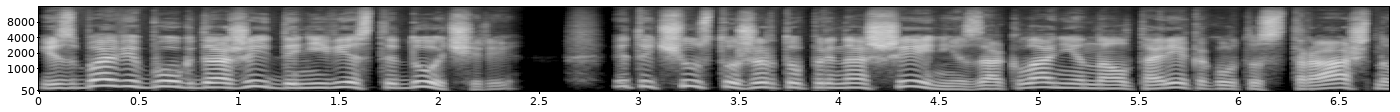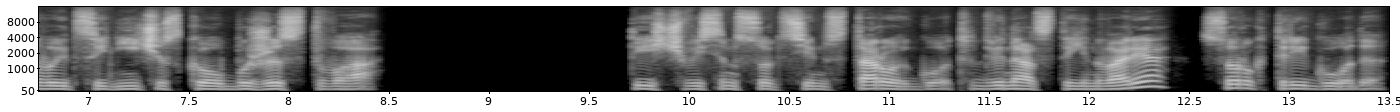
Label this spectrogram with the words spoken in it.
Избави Бог дожить до невесты дочери. Это чувство жертвоприношения, заклания на алтаре какого-то страшного и цинического божества. 1872 год, 12 января, 43 года.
